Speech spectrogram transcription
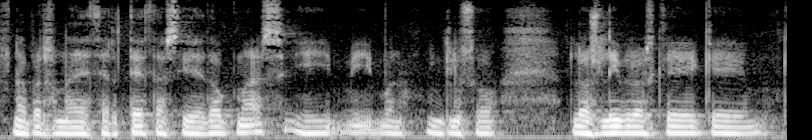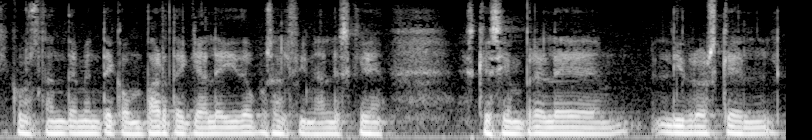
es una persona de certezas y de dogmas y, bueno, incluso los libros que, constantemente comparte que ha leído, pues al final es que siempre lee libros que eh,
